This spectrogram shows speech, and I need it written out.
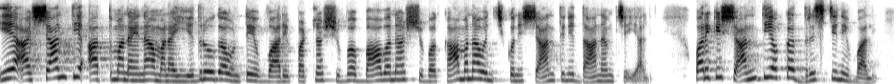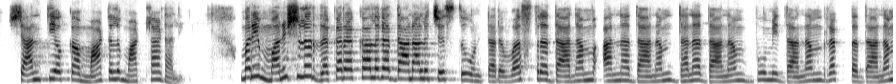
ఏ అశాంతి ఆత్మనైనా మన ఎదురుగా ఉంటే వారి పట్ల శుభ భావన శుభకామన ఉంచుకొని శాంతిని దానం చేయాలి. వారికి శాంతి యొక్క దృష్టినివ్వాలి. శాంతి యొక్క మాటలు మాట్లాడాలి. మరి మనుషులు రకరకాలుగా దానాలు చేస్తూ ఉంటారు. వస్త్ర దానం అన్న దానం ధన దానం భూమి దానం రక్త దానం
